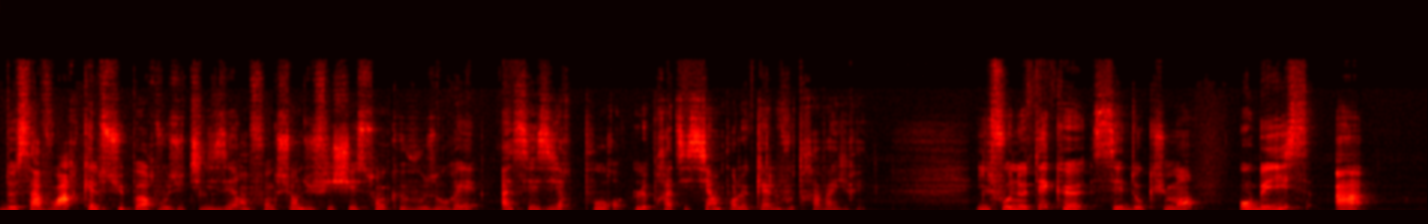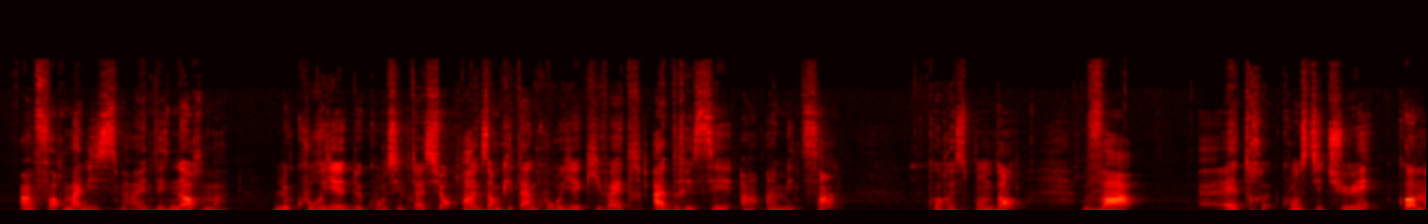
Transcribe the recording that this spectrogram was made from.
de savoir quel support vous utilisez en fonction du fichier son que vous aurez à saisir pour le praticien pour lequel vous travaillerez. Il faut noter que ces documents obéissent à un formalisme, à des normes. Le courrier de consultation, par exemple, qui est un courrier qui va être adressé à un médecin correspondant, va être constitué comme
